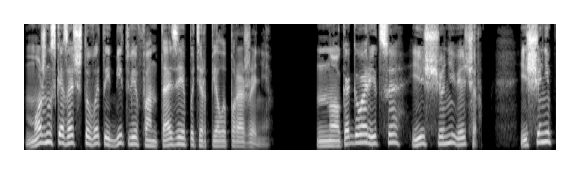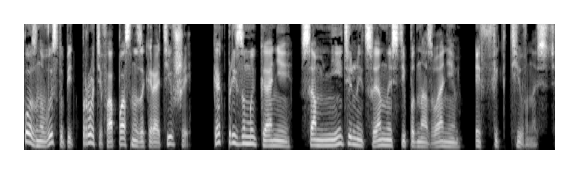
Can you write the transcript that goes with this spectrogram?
Можно сказать, что в этой битве фантазия потерпела поражение. Но, как говорится, еще не вечер. Еще не поздно выступить против опасно закоротившей, как при замыкании, сомнительной ценности под названием эффективность.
